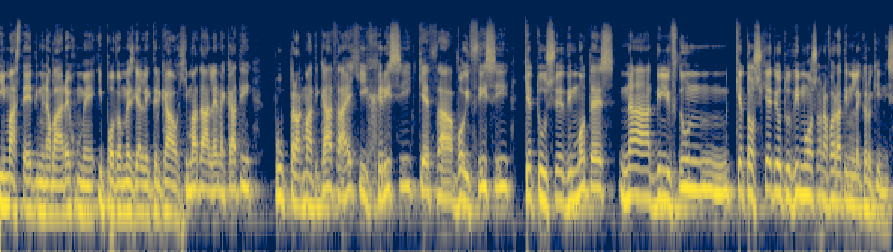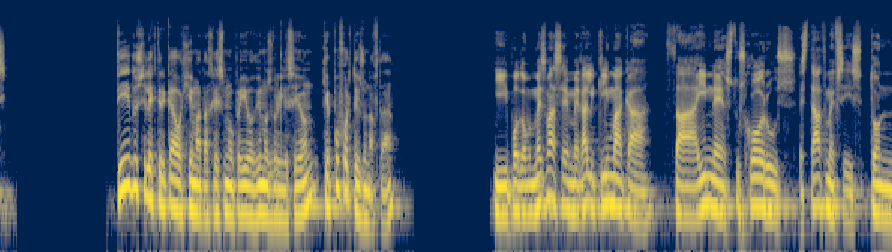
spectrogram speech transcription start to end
είμαστε έτοιμοι να παρέχουμε υποδομές για ηλεκτρικά οχήματα, αλλά είναι κάτι που πραγματικά θα έχει χρήση και θα βοηθήσει και τους δημότες να αντιληφθούν και το σχέδιο του Δήμου όσον αφορά την ηλεκτροκίνηση. Τι είδους ηλεκτρικά οχήματα χρησιμοποιεί ο Δήμος Βρυλισίων και πού φορτίζουν αυτά; Οι υποδομές μας σε μεγάλη κλίμακα θα είναι στους χώρους στάθμευσης των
